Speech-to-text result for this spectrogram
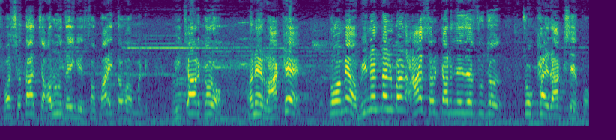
સ્વચ્છતા ચાલુ થઈ ગઈ, સફાઈ થવા માંડી. વિચાર કરો અને રાખે તો અમે અભિનંદન પણ આ સરકારને દેશું, જો ચોખ્ખાઈ રાખશે તો.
